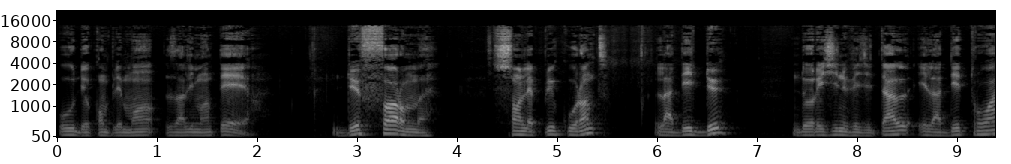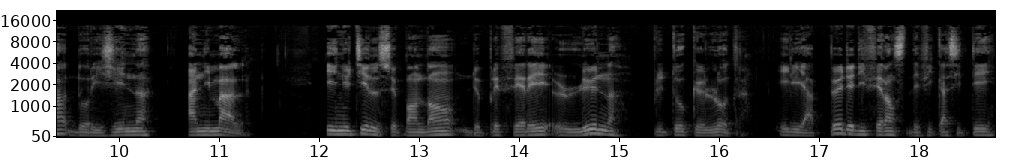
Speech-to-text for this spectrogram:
ou de compléments alimentaires. Deux formes sont les plus courantes, la D2 d'origine végétale et la D3 d'origine animale. Inutile cependant de préférer l'une plutôt que l'autre. Il y a peu de différence d'efficacité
